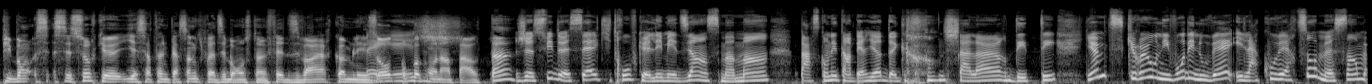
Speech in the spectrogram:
puis bon, c'est sûr qu'il y a certaines personnes qui pourraient dire bon, c'est un fait divers comme les Ben, autres. Pourquoi qu'on en parle tant? Je suis de celles qui trouvent que les médias en ce moment, parce qu'on est en période de grande chaleur d'été, il y a un petit creux au niveau des nouvelles et la couverture me semble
